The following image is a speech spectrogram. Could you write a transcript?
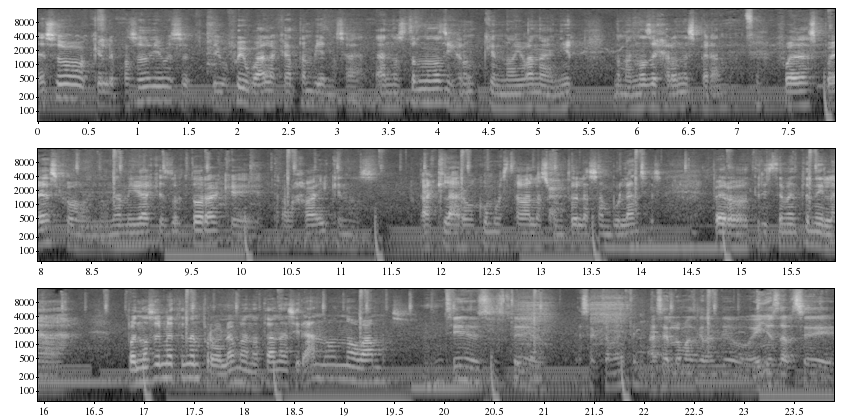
eso que le pasó a Diego, es- digo, fue igual acá también. O sea, a nosotros no nos dijeron que no iban a venir, nomás nos dejaron esperando. Sí. Fue después con una amiga que es doctora que trabajaba ahí que nos aclaró cómo estaba el asunto de las ambulancias. Pero tristemente ni la... Pues no se meten en problemas, no te van a decir, ah, no, no vamos. Sí, es este, exactamente. Hacerlo más grande o ellos darse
